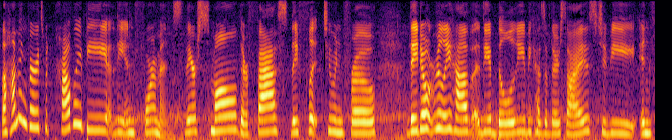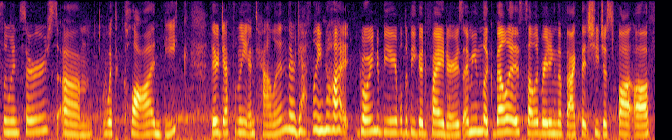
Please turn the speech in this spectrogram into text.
the hummingbirds would probably be the informants. They're small, they're fast, they flit to and fro. They don't really have the ability because of their size to be influencers um, with claw and beak. They're definitely in talon. They're definitely not going to be able to be good fighters. I mean, look, Bella is celebrating the fact that she just fought off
